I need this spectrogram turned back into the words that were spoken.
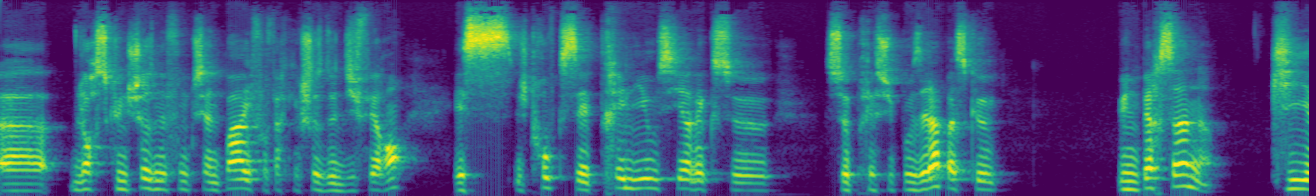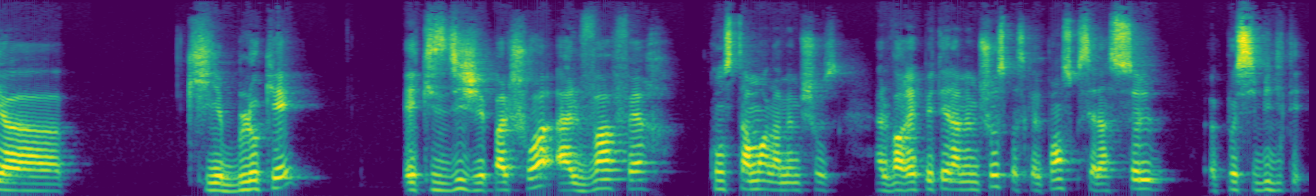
euh, lorsqu'une chose ne fonctionne pas, il faut faire quelque chose de différent. Et je trouve que c'est très lié aussi avec ce, ce présupposé-là, parce que une personne qui, qui est bloquée et qui se dit j'ai pas le choix, elle va faire constamment la même chose. Elle va répéter la même chose parce qu'elle pense que c'est la seule euh, possibilité.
